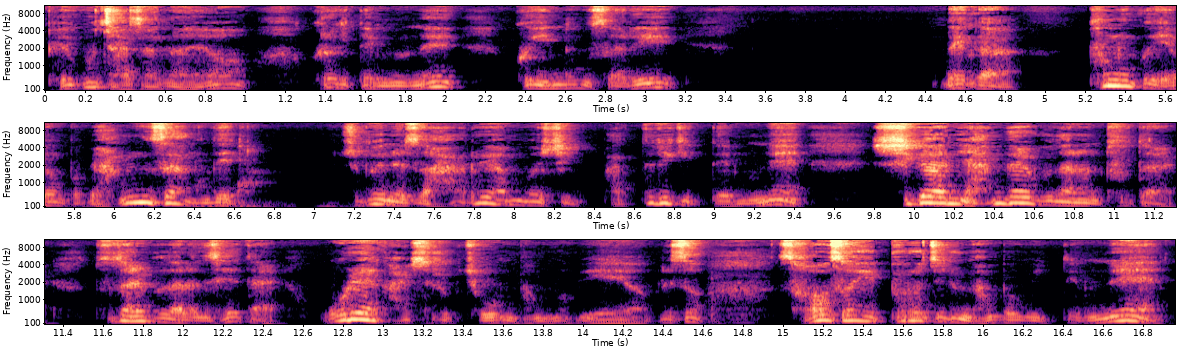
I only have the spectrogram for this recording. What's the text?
베고 자잖아요. 그렇기 때문에 그 인동살이 내가 푸는 그 예방법이 항상 내 주변에서 하루에 한 번씩 받들이기 때문에 시간이 한 달보다는 두 달, 두 달보다는 세 달, 오래 갈수록 좋은 방법이에요. 그래서 서서히 풀어지는 방법이기 때문에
